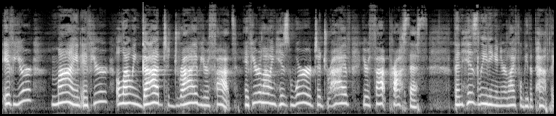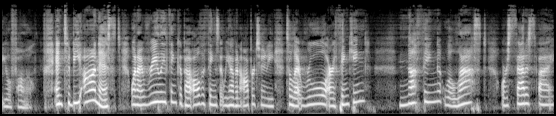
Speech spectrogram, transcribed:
if your mind, if you're allowing God to drive your thoughts, if you're allowing His Word to drive your thought process, then His leading in your life will be the path that you'll follow. And to be honest, when I really think about all the things that we have an opportunity to let rule our thinking, nothing will last or satisfy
